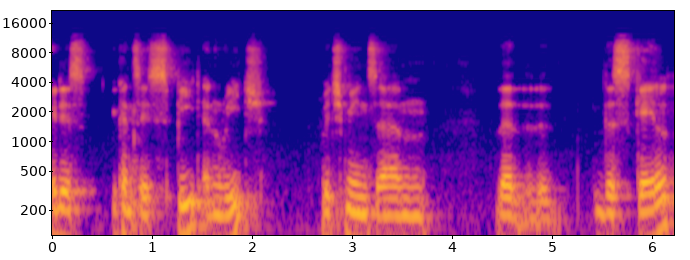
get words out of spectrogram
it is, you can say speed and reach, which means um, the, the the scale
